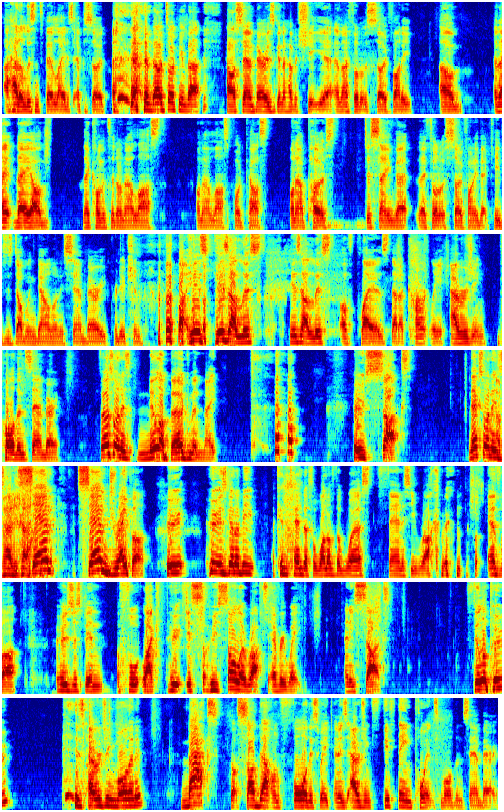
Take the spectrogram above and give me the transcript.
I had to listen to their latest episode, they were talking about how Sam Berry is going to have a shit year, and I thought it was so funny. Um, and they they um they commented on our last on our last podcast on our post, just saying that they thought it was so funny that Keebs is doubling down on his Sam Berry prediction. but here's here's our list. Here's our list of players that are currently averaging more than Sam Berry. First one is Miller Bergman, mate, who sucks. Next one is I've had enough. Sam Sam Draper, who who is going to be a contender for one of the worst fantasy ruckmen ever. Who's just been a full like who is who solo rucks every week, and he sucks. Philippou is averaging more than him. Max got subbed out on four this week and is averaging 15 points more than Sam Berry.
